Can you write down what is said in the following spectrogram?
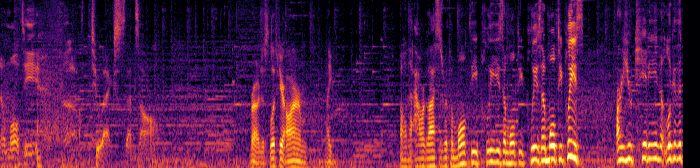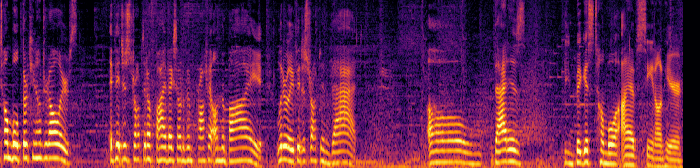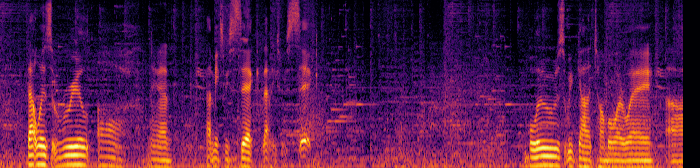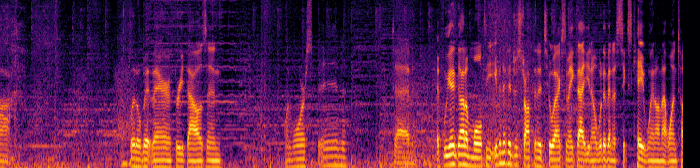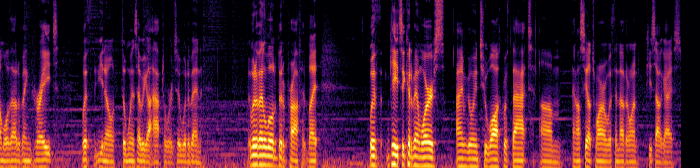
No multi. Ugh, 2x, that's all. Bro, just lift your arm. Like, oh, the hourglass is with a multi. Please, a multi. Please, a multi. Please. Are you kidding? Look at the tumble. $1,300. If it just dropped in a 5x, I would have been profit on the buy. Literally, if it just dropped in that. Oh, that is the biggest tumble I have seen on here. That was real. Oh, man. That makes me sick. That makes me sick. Blues, we gotta tumble our way. Uh, a little bit there, 3,000. One more spin. Dead. If we had got a multi, even if it just dropped into 2x to make that, you know, would have been a 6k win on that one tumble. That would have been great with, you know, the wins that we got afterwards. It would have been, it would have been a little bit of profit. But with Gates, it could have been worse. I'm going to walk with that. Um, and I'll see y'all tomorrow with another one. Peace out, guys.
